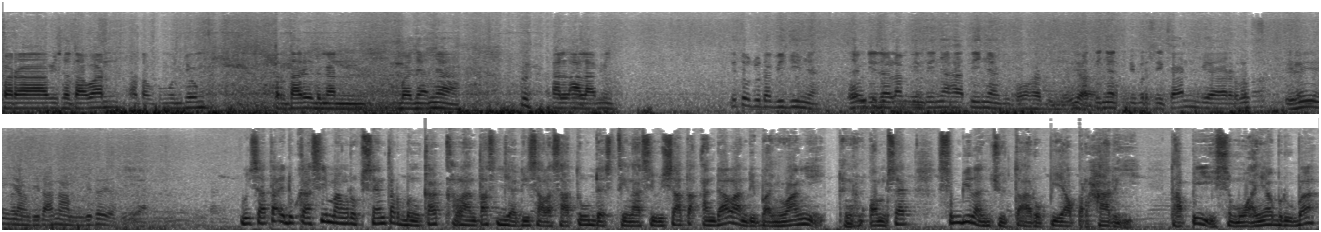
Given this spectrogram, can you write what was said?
para wisatawan atau pengunjung tertarik dengan banyaknya hal alami itu sudah bijinya yang di dalam intinya hatinya gitu oh hatinya iya. hatinya dibersihkan biar Ini yang ditanam gitu ya? Iya. Wisata edukasi Mangrove Center Bengkak lantas jadi salah satu destinasi wisata andalan di Banyuwangi dengan omset 9 juta rupiah per hari. Tapi semuanya berubah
